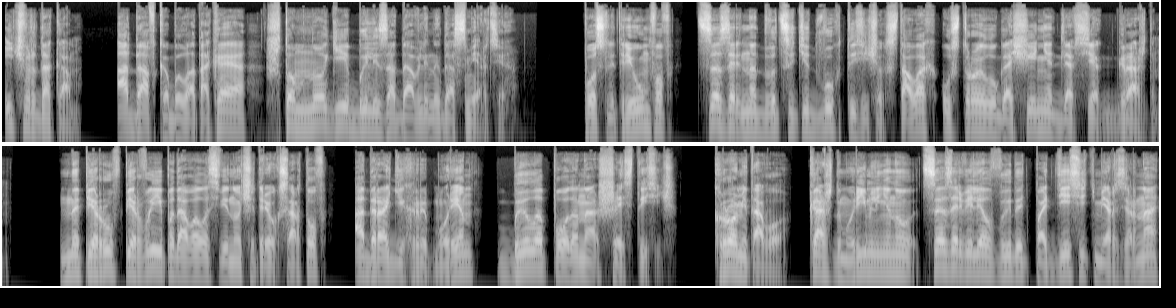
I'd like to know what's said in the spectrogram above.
и чердакам, а давка была такая, что многие были задавлены до смерти. После триумфов Цезарь на 22 тысячах столах устроил угощение для всех граждан. На Перу впервые подавалось вино четырех сортов, а дорогих рыб мурен было подано 6 тысяч. Кроме того, Каждому римлянину Цезарь велел выдать по 10 мер зерна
